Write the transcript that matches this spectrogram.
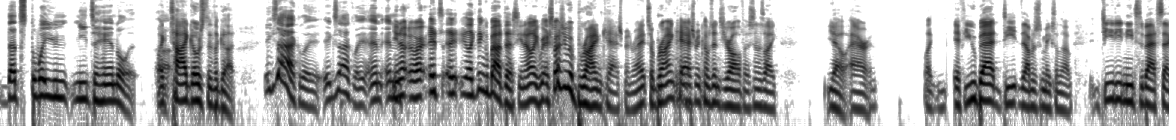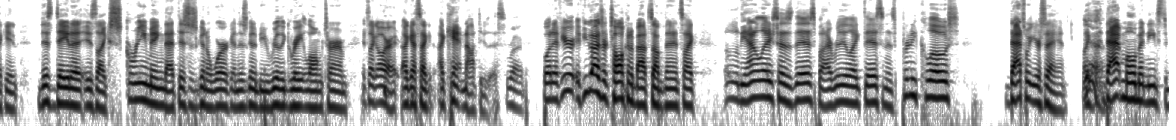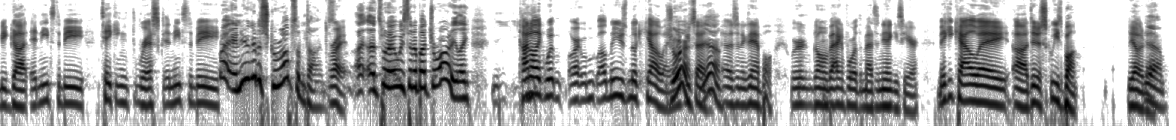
that's the way you need to handle it. like Uh, Tie goes to the gut. exactly, exactly, and and You know, it's uh, like think about this. You know, like especially with Brian Cashman, right? So Brian Cashman comes into your office and is like, "Yo, Aaron, like if you bat D, I'm just gonna make something up. Didi needs to bat second. This data is like screaming that this is gonna work and this is gonna be really great long term. It's like, all right, I guess I I can't not do this. right. But if you're if you guys are talking about something, it's like, oh, the analytics says this, but I really like this, and it's pretty close. That's what you're saying. Like Yeah. that moment needs to be gut. It needs to be taking risk. It needs to be Right, and you're gonna screw up sometimes. Right. I, that's what I always said about Girardi. Like, kind of like what. Or, let me use Mickey Callaway. Sure, like you said, yeah. as an example. We're going back and forth with the Mets and Yankees here. Mickey Callaway uh, did a squeeze bunt the other day. yeah,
